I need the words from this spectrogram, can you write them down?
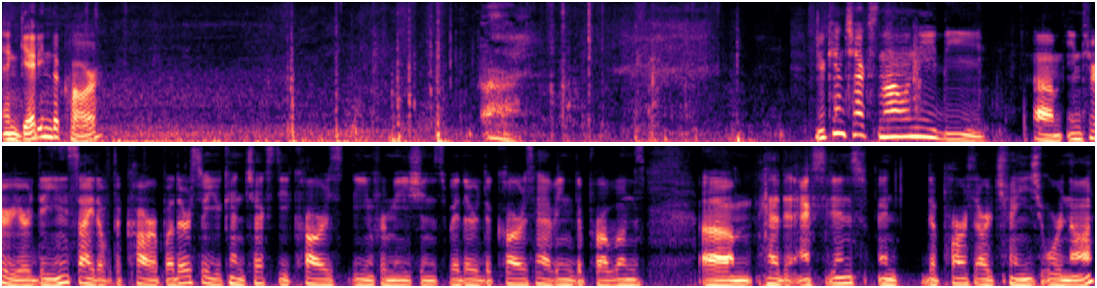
and get in the car. You can check not only the um, interior, the inside of the car, but also you can check the cars, the informations, whether the cars having the problems, um, had the accidents, and the parts are changed or not,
